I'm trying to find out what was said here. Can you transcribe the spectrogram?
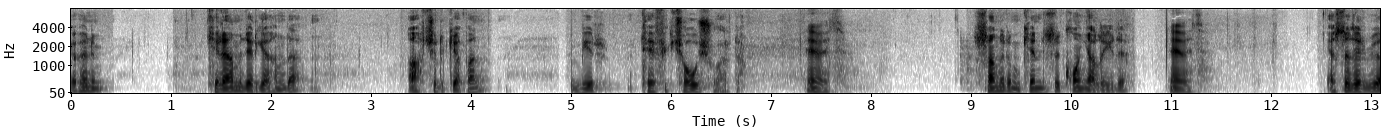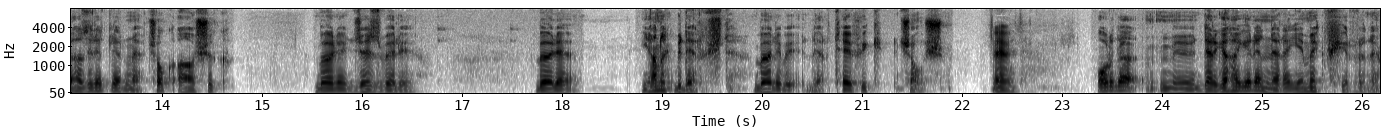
Efendim, Kelami dergahında ahçılık yapan bir Tevfik Çavuş vardı. Evet, Sanırım kendisi Konyalıydı. evet, Esad Erbil Hazretlerine çok aşık, böyle cezbeli, böyle Yanık bir dervişti. Böyle bir der. Tevfik Çavuş. Evet. Orada e, dergaha gelenlere yemek pişirirdi.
